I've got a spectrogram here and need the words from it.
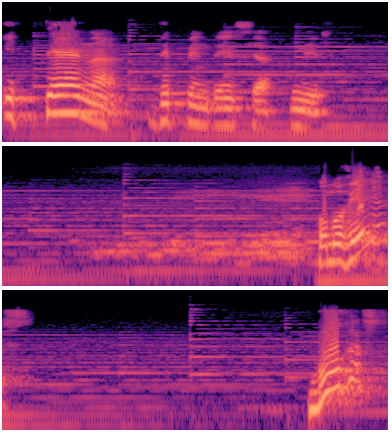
eterna dependência nele. Como ovelhas, burras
